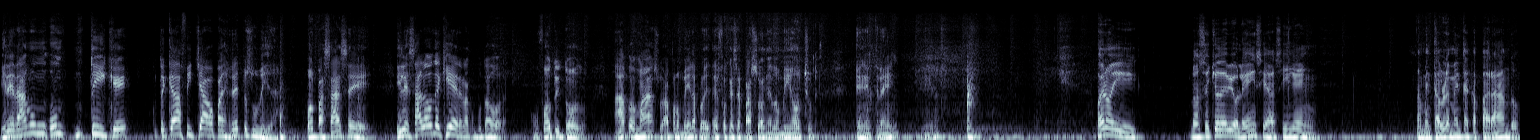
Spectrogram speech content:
Y le dan un, un, un ticket, usted queda fichado para el resto de su vida, por pasarse, y le sale donde quiera la computadora, con foto y todo. Ah, pero más, ah, pero mira, pues él fue que se pasó en el 2008 en el tren, mira. Bueno, y los hechos de violencia siguen lamentablemente acaparando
